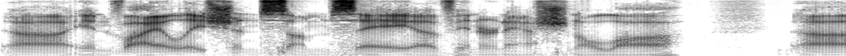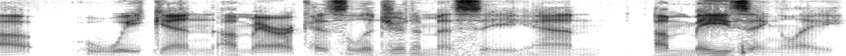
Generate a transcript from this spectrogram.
uh, in violation, some say, of international law uh, weaken America's legitimacy? And amazingly,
